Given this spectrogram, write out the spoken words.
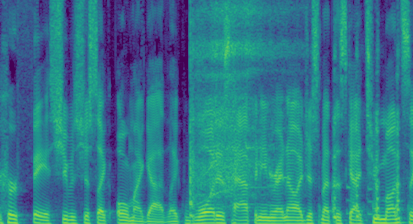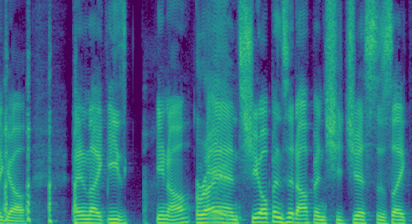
her face, she was just like, oh my God, like, what is happening right now? I just met this guy two months ago. And like he's, you know, Right. And she opens it up and she just is like,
